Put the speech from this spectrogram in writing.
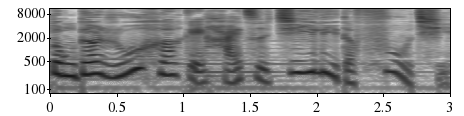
懂得如何给孩子激励的父亲。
